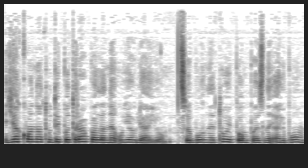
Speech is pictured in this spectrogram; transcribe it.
Як вона туди потрапила, не уявляю. Це був не той помпезний альбом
